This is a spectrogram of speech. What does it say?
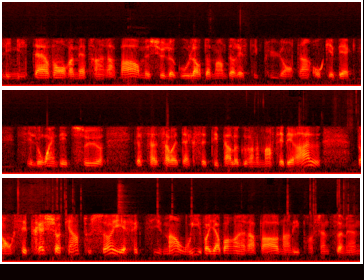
Les militaires vont remettre un rapport. Monsieur Legault leur demande de rester plus longtemps au Québec. C'est loin d'être sûr que ça, ça va être accepté par le gouvernement Donc, c'est très choquant tout ça. Et effectivement, oui, il va y avoir un rapport dans les prochaines semaines,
